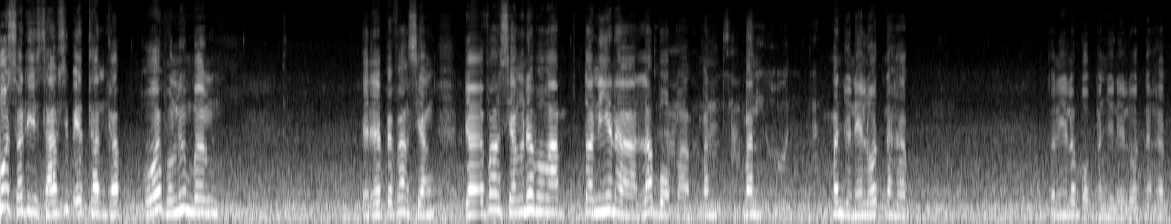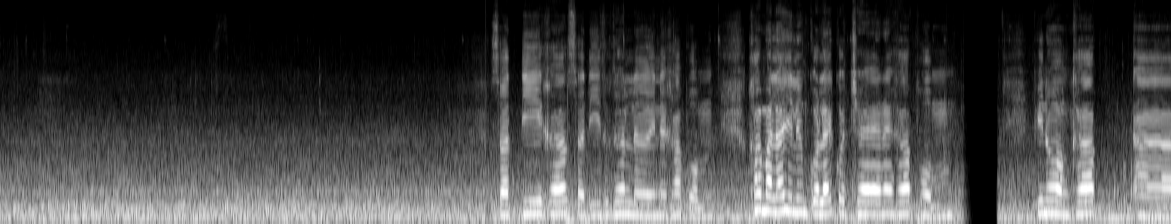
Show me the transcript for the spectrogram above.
อ้สวัสดี 31ท่านครับโอ้ยผมลืมเบิงเดี๋ยวไปฟังเสียงเดี๋ยวฟังเสียงด้วยเพราะว่าตอนนี้น่ะ ระบบอะมันมันมันอยู่ในรถนะครับ ตอนนี้ระบบมันอยู่ในรถนะครับ สวัสดีครับ สวัสดีทุกท่านเลยนะครับ ผมเข้ามาแล้วอย่าลืมกดไลค์กดแชร์นะครับ ผมพี่น้องครับอ่า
